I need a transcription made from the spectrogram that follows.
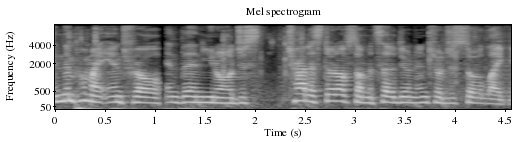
and then put my intro and then you know just try to start off some instead of doing an intro just so it like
